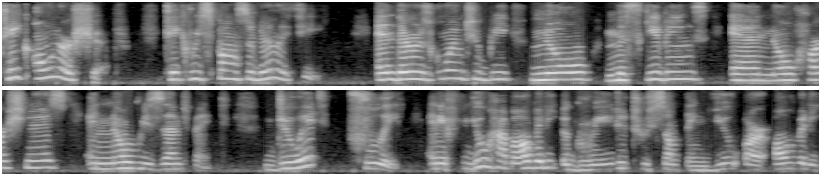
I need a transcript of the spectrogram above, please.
take ownership, take responsibility. And there is going to be no misgivings and no harshness and no resentment. Do it fully. And if you have already agreed to something, you are already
